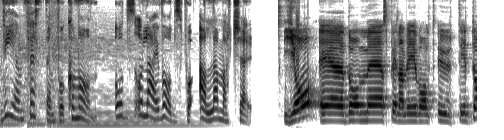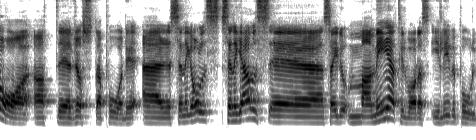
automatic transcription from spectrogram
VM-festen på ComeOn. Odds och live-odds på alla matcher. Ja, eh, de eh, spelarna vi valt ut idag att eh, rösta på det är Senegals, Senegals eh, Sadio Mané till vardags i Liverpool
